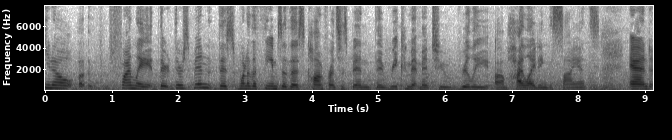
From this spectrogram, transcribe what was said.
You know, uh, finally, there, has been this, one of the themes of this conference has been the recommitment to really um, highlighting the science. Mm-hmm. And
